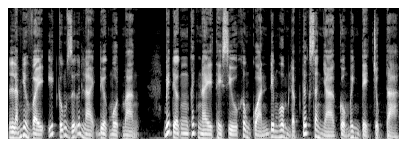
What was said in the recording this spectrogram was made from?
Làm như vậy ít cũng giữ lại được một mạng. Biết được cách này thầy Siêu không quản đêm hôm lập tức sang nhà của Minh để trục tà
